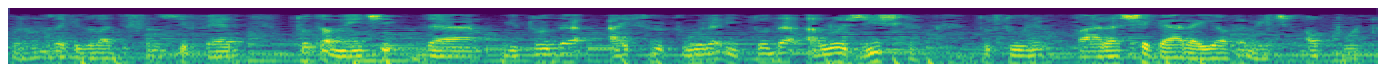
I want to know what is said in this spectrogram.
pelo menos aqui do lado de Santos, difere totalmente da, de toda a estrutura e toda a logística do túnel para chegar aí, obviamente, ao porto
